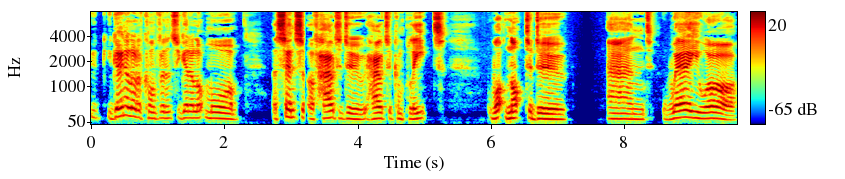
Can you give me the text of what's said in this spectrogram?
you, you gain a lot of confidence. You get a lot more, a sense of how to do, how to complete, what not to do, and where you are.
